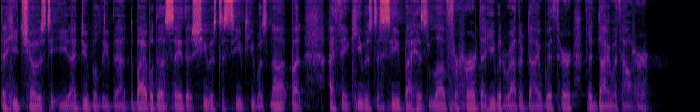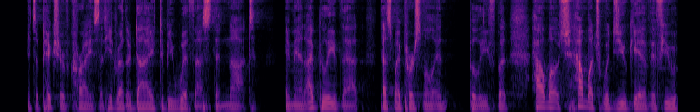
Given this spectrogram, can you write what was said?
that he chose to eat. I do believe that. The Bible does say that she was deceived, he was not, but I think he was deceived by his love for her, that he would rather die with her than die without her. It's a picture of Christ, that he'd rather die to be with us than not. Amen. I believe that. That's my personal in, belief. But how much how much would you give if you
